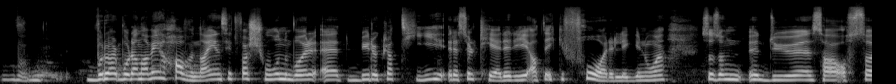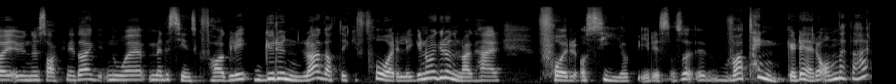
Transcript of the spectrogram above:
hvordan har vi havna i en situasjon hvor et byråkrati resulterer i at det ikke foreligger noe, sånn som du sa også under saken i dag, noe medisinskfaglig grunnlag? At det ikke foreligger noe grunnlag her for å si opp Iris. Altså, hva tenker dere om dette her?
